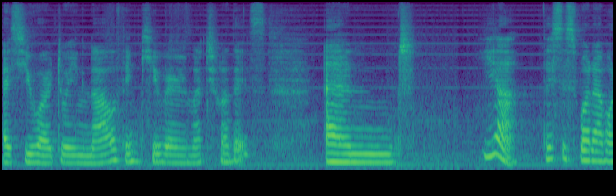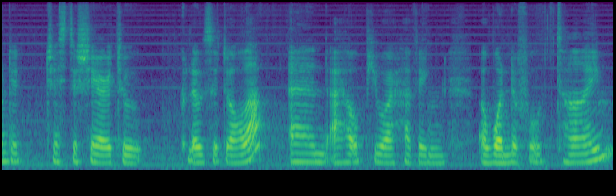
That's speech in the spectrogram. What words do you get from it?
as you are doing now. Thank you very much for this. And yeah, this is what I wanted just to share to close it all up and I hope you are having a wonderful time.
